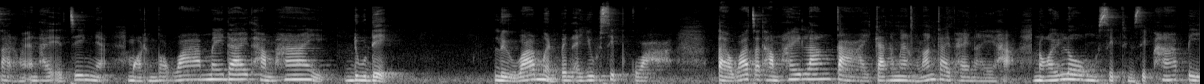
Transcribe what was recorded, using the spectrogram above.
ศาสตร์ของ anti aging เนี่ยหมอถึงบอกว่าไม่ได้ทำให้ดูเด็ก หรือว่าเหมือนเป็นอายุ 10 กว่า แต่ว่าจะทำให้ร่างกายการทำงานของร่างกายภายในค่ะ น้อยลง 10-15 ปี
